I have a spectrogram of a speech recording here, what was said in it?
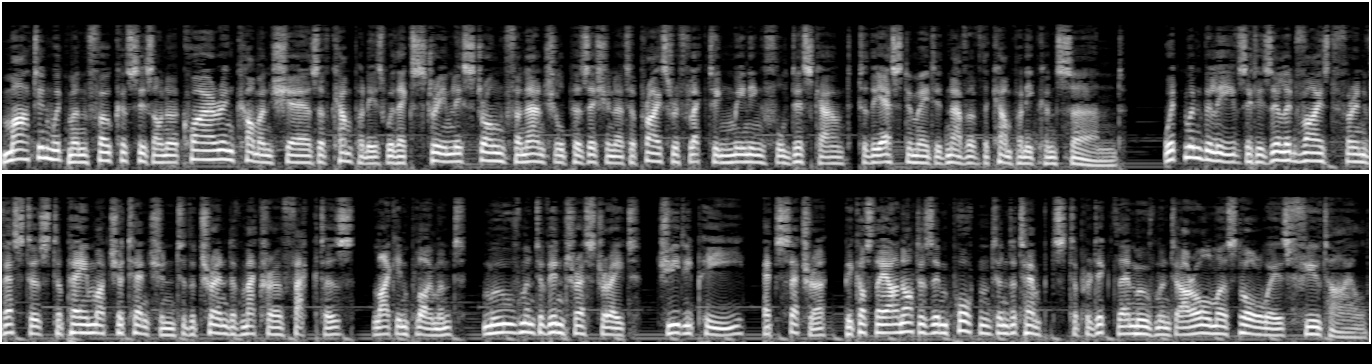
Martin Whitman focuses on acquiring common shares of companies with extremely strong financial position at a price reflecting meaningful discount to the estimated NAV of the company concerned. Whitman believes it is ill-advised for investors to pay much attention to the trend of macro factors, like employment, movement of interest rate, GDP, etc., because they are not as important and attempts to predict their movement are almost always futile.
